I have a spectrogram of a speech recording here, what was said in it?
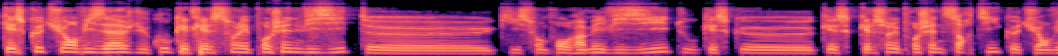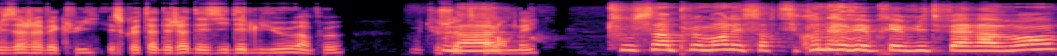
Qu'est-ce que tu envisages du coup? Quelles sont les prochaines visites euh, qui sont programmées visites ou qu'est-ce que quelles sont les prochaines sorties que tu envisages avec lui? Est-ce que tu as déjà des idées de lieux un peu où tu souhaiterais bah, l'emmener? Tout simplement les sorties qu'on avait prévu de faire avant.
